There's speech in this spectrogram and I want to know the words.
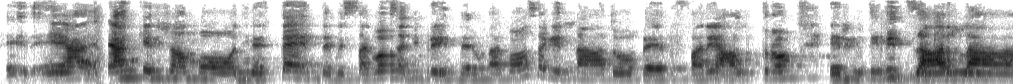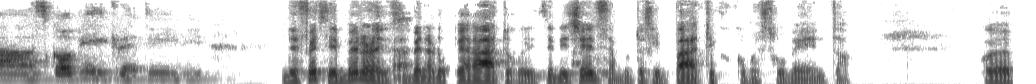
è, è, anche diciamo divertente questa cosa di prendere una cosa che è nato per fare altro e riutilizzarla a scopi creativi. In effetti è bello è ben adoperato con l'intelligenza, molto simpatico come strumento eh,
